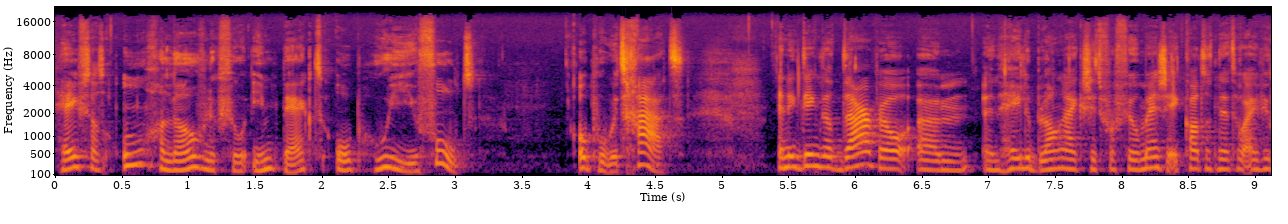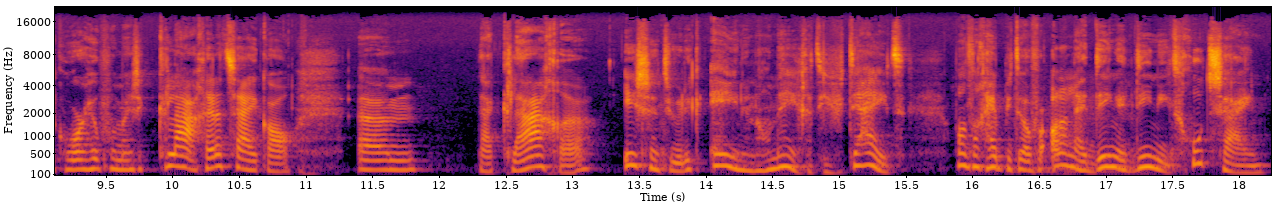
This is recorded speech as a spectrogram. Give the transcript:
heeft dat ongelooflijk veel impact op hoe je je voelt, op hoe het gaat. En ik denk dat daar wel ehm, een hele belangrijke zit voor veel mensen. Ik had het net al even, ik hoor heel veel mensen klagen, hè, dat zei ik al. Um, nou, klagen is natuurlijk een en al negativiteit. Want dan heb je het over allerlei dingen die niet goed zijn.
